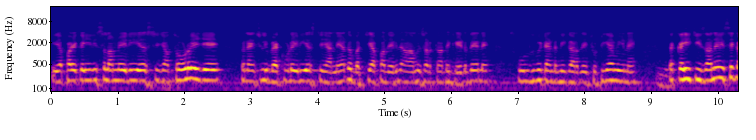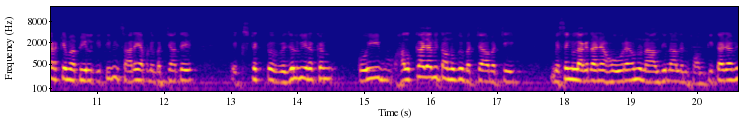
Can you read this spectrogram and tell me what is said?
ਕਿ ਆਪਾਂ ਕਈ ਵਾਰੀ ਸਲਮ ਏਰੀਆਸ 'ਚ ਜਾਂ ਥੋੜੇ ਜੇ ਫਾਈਨੈਂਸ਼ੀਅਲੀ ਬੈਕਵਰਡ ਏਰੀਆਸ 'ਚ ਜਾਂਦੇ ਆ ਤਾਂ ਬੱਚੇ ਆਪਾਂ ਦੇਖਦੇ ਆਮ ਹੀ ਸੜਕਾਂ ਤੇ ਖੇਡਦੇ ਨੇ ਸਕੂਲਸ ਵੀ ਅਟੈਂਡ ਨਹੀਂ ਕਰਦੇ ਛੁੱਟੀਆਂ ਵੀ ਨੇ। ਤਾਂ ਕਈ ਚੀਜ਼ਾਂ ਨੇ ਇਸੇ ਕਰਕੇ ਮੈਂ ਅਪੀਲ ਕੀਤੀ ਵੀ ਸਾਰੇ ਆਪਣੇ ਬੱਚਿਆਂ ਤੇ ਇੱਕ ਸਟ੍ਰਿਕਟ ਵਿਜ਼ਲ ਵੀ ਰੱਖਣ। ਕੋਈ ਹਲਕਾ ਜਿਹਾ ਵੀ ਤੁਹਾਨੂੰ ਕੋਈ ਬੱਚਾ ਬੱਚੀ ਮਿਸਿੰਗ ਲੱਗਦਾ ਜਾਂ ਹੋਰ ਹੈ ਉਹਨੂੰ ਨਾਲ ਦੀ ਨਾਲ ਇਨਫੋਰਮ ਕੀਤਾ ਜਾਵੇ।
